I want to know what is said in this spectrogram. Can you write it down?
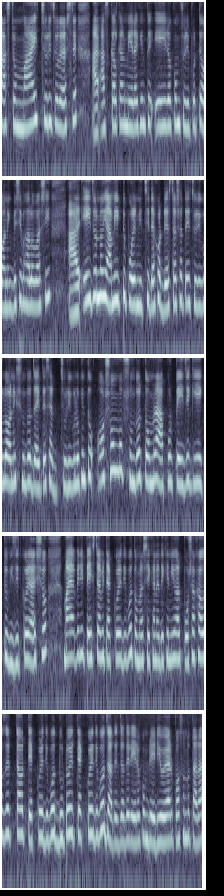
কাস্টমাইজ চুরি চলে আসছে। আর আজকালকার মেয়েরা কিন্তু এই রকম চুড়ি পরতে অনেক বেশি ভালোবাসি। আর এই জন্যই আমি একটু পরে নিচ্ছি। দেখো, ড্রেসটার সাথে এই চুড়িগুলো অনেক সুন্দর যাইতেছে আর চুড়িগুলো কিন্তু অসম্ভব সুন্দর। তোমরা আপুর পেজে গিয়ে একটু ভিজিট করে আসো। মায়াবিনী পেজটা আমি ট্যাগ করে দিব। তোমরা সেখানে দেখে নিও। আর পোশাক হাউসেরটাও ট্যাগ করে দিব। দুটোই ট্যাগ করে দিব। যাদের যাদের এরকম রেডি ওয়্যার পছন্দ তারা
